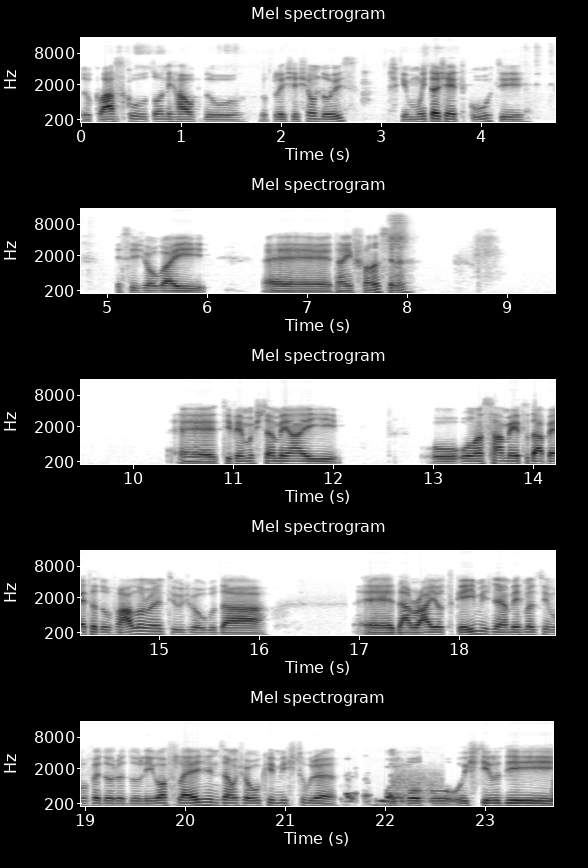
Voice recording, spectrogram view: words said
do clássico Tony Hawk do, do PlayStation 2. Acho que muita gente curte esse jogo aí é, da infância, né? É, tivemos também aí o, o, lançamento da beta do Valorant, o jogo da é, da Riot Games, né, a mesma desenvolvedora do League of Legends. É um jogo que mistura um pouco o estilo de,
